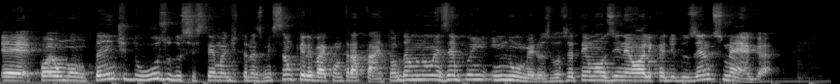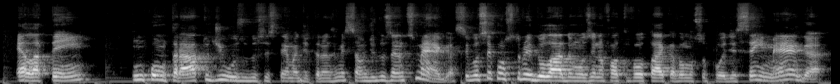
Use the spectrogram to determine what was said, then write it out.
é, qual é o montante do uso do sistema de transmissão que ele vai contratar. Então, dando um exemplo em, em números, você tem uma usina eólica de 200 mega, ela tem um contrato de uso do sistema de transmissão de 200 mega. Se você construir do lado uma usina fotovoltaica, vamos supor, de 100 mega,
